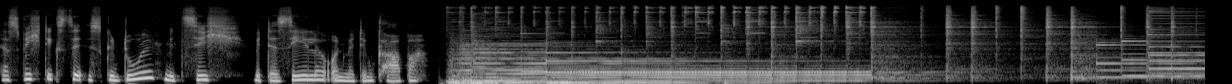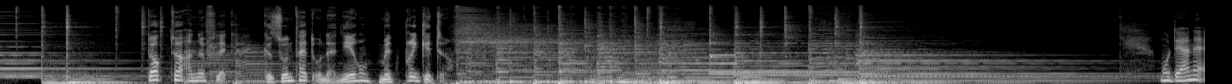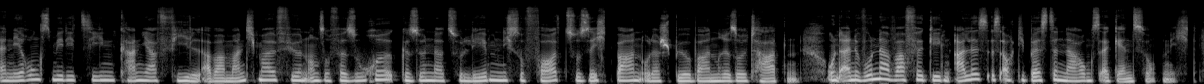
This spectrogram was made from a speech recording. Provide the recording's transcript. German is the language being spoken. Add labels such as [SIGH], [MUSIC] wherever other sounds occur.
Das Wichtigste ist Geduld mit sich, mit der Seele und mit dem Körper. Dr. Anne Fleck, Gesundheit und Ernährung mit Brigitte. Moderne Ernährungsmedizin kann ja viel, aber manchmal führen unsere Versuche, gesünder zu leben, nicht sofort zu sichtbaren oder spürbaren Resultaten. Und eine Wunderwaffe gegen alles ist auch die beste Nahrungsergänzung nicht.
